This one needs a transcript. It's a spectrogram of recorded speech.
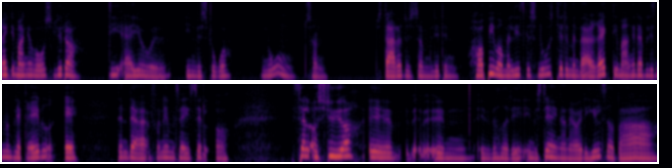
Rigtig mange af vores lyttere, de er jo øh, investorer. Nogen sådan starter det som lidt en hobby, hvor man lige skal snuse til det, men der er rigtig mange, der ligesom man bliver grebet af den der fornemmelse af selv at, selv at styre øh, øh, øh, hvad hedder det, investeringerne, og i det hele taget bare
